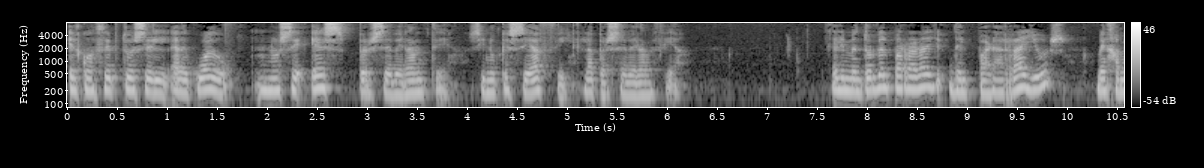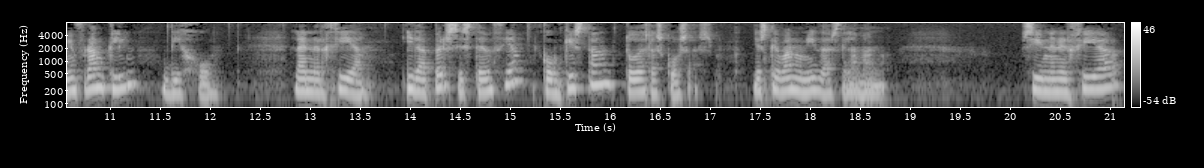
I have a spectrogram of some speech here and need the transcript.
el concepto es el adecuado, no se es perseverante, sino que se hace la perseverancia. El inventor del, del pararrayos, Benjamin Franklin, dijo, la energía y la persistencia conquistan todas las cosas, y es que van unidas de la mano. Sin energía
